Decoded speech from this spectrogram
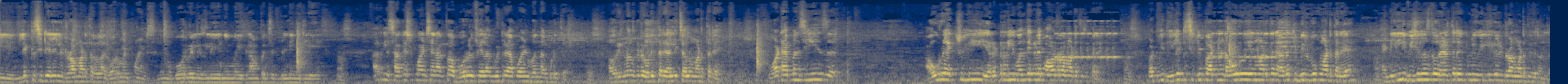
ಈ ಎಲೆಕ್ಟ್ರಿಸಿಟಿಯಲ್ಲಿ ಡ್ರಾ ಮಾಡ್ತಾರಲ್ಲ ಗೌರ್ಮೆಂಟ್ ಪಾಯಿಂಟ್ಸ್ ನಿಮ್ಮ ಬೋರ್ವೆಲ್ ಇರಲಿ, ನಿಮ್ಮ ಈ ಗ್ರಾಮ ಪಂಚಾಯತ್ ಬಿಲ್ಡಿಂಗ್ ಇರಲಿ. ಅದರಲ್ಲಿ ಸಾಕಷ್ಟು ಪಾಯಿಂಟ್ಸ್ ಏನಾಗ್ತಾವೆ ಬೋರ್ವೆಲ್ ಫೇಲ್ ಆಗಿಬಿಟ್ರೆ ಆ ಪಾಯಿಂಟ್ ಬಂದಾಗ್ಬಿಡುತ್ತೆ. ಅವ್ರು ಇನ್ನೊಂದು ಕಡೆ ಹೊಡಿತಾರೆ ಅಲ್ಲಿ ಚಾಲೂ ಮಾಡ್ತಾರೆ. ವಾಟ್ ಹ್ಯಾಪನ್ಸ್ ಈಸ್ ಅವರು ಆ್ಯಕ್ಚುಲಿ ಎರಡರಲ್ಲಿ ಒಂದೇ ಕಡೆ ಪವರ್ ಡ್ರಾ ಮಾಡ್ತಿರ್ತಾರೆ. ಬಟ್ ವಿತ್ ಇಲೆಕ್ಟ್ರಿಸಿಟಿ ಡಿಪಾರ್ಟ್ಮೆಂಟ್ ಅವರು ಏನು ಮಾಡ್ತಾರೆ ಅದಕ್ಕೆ ಬಿಲ್ ಬುಕ್ ಮಾಡ್ತಾರೆ. ಆ್ಯಂಡ್ ಇಲ್ಲಿ ವಿಜಿಲೆನ್ಸ್ದವ್ರು ಹೇಳ್ತಾರೆ ನೀವು ಇಲ್ಲಿಗಲ್ಲಿ ಡ್ರಾ ಮಾಡ್ತಿದ್ದೀರಂತ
